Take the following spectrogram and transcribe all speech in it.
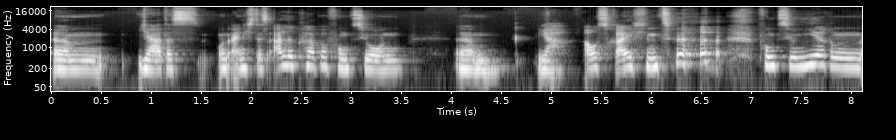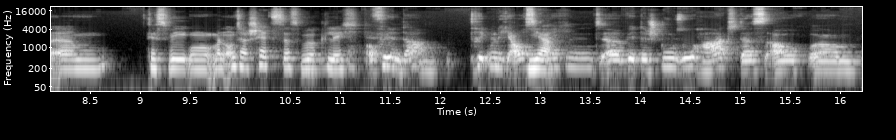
Ähm, ja, das, und eigentlich, dass alle Körperfunktionen ähm, ja, ausreichend funktionieren. Ähm, deswegen, man unterschätzt das wirklich. Auch für den Darm. Trinkt man nicht ausreichend, ja. äh, wird der Stuhl so hart, dass auch ähm,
